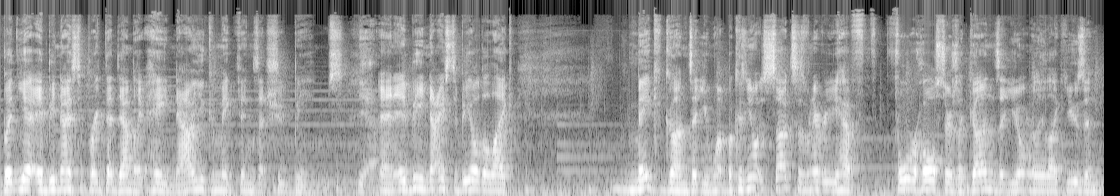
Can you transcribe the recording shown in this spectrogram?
but yeah, it'd be nice to break that down. Like, hey, now you can make things that shoot beams. Yeah. And it'd be nice to be able to like make guns that you want because you know what sucks is whenever you have four holsters of guns that you don't really like using,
